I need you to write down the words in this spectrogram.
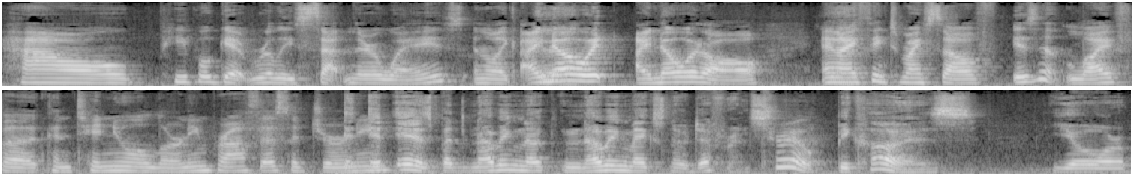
how people get really set in their ways and like I Yeah. know it, I know it all. And I think to myself, isn't life a continual learning process, a journey? It, it is, but knowing no, knowing makes no difference. True. because your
